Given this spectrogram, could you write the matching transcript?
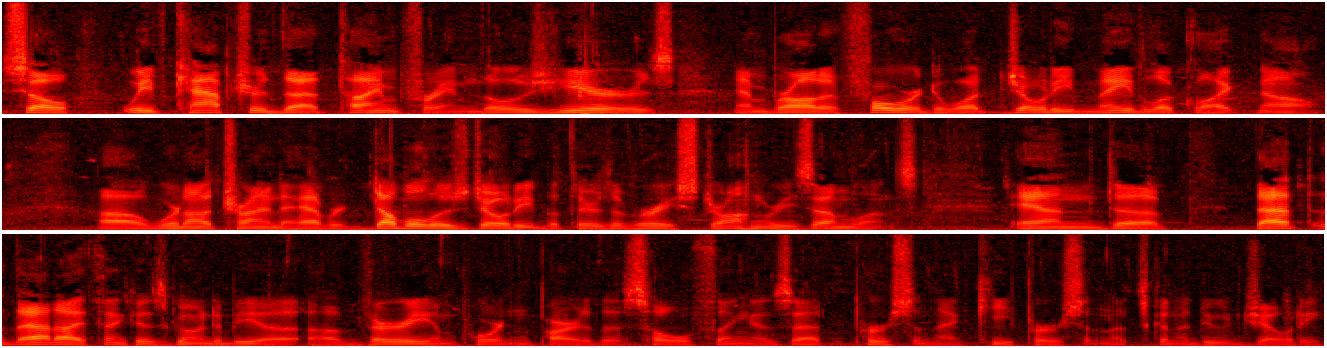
So we've captured that time frame, those years, and brought it forward to what Jodi may look like now. Uh, we're not trying to have her double as Jodi, but there's a very strong resemblance. And uh, that that I think is going to be a, a, very important part of this whole thing is that person, that key person that's going to do Jodi.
